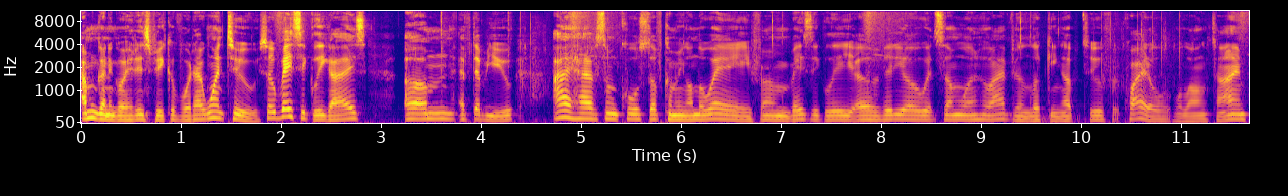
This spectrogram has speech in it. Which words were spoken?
I'm going to go ahead and speak of what I want to. So basically, guys, um, FW, I have some cool stuff coming on the way from basically a video with someone who I've been looking up to for quite a long time.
